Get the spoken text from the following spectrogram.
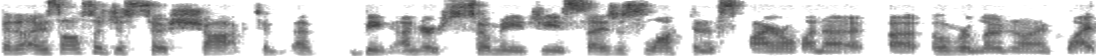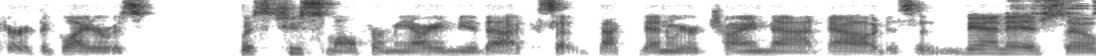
but I was also just so shocked of, of being under so many G's. So I was just locked in a spiral and a, a, overloaded on a glider. The glider was was too small for me. I already knew that because back then we were trying that out as an advantage. So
